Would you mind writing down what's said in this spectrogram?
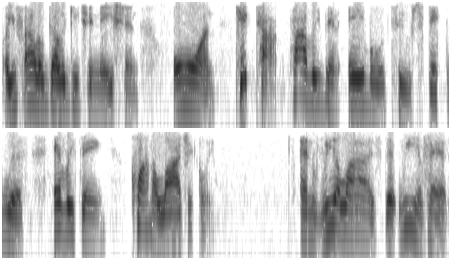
or you follow Gullah Geechee Nation on TikTok, probably been able to stick with everything chronologically and realize that we have had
